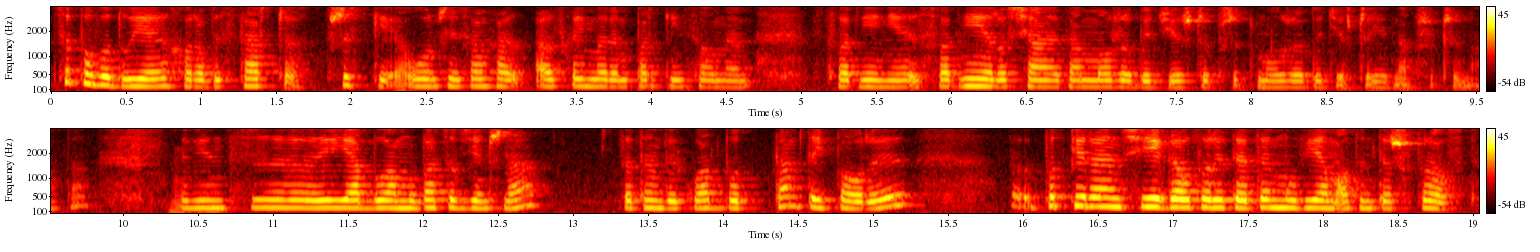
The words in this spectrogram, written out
co powoduje choroby starcze. Wszystkie, łącznie z Alzheimerem, Parkinsonem, stwardnienie, stwardnienie rozsiane, tam może być jeszcze, może być jeszcze jedna przyczyna. Tak? Więc y, ja byłam mu bardzo wdzięczna za ten wykład, bo tamtej pory e, podpierając się jego autorytetem, mówiłam o tym też wprost.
